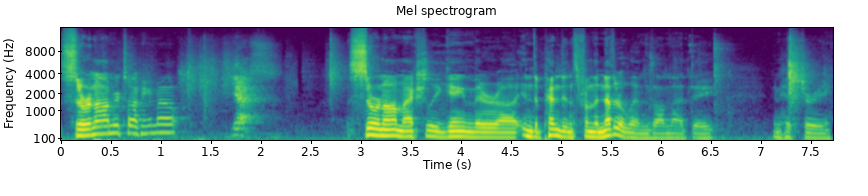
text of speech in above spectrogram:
Suriname. You're talking about? yes. Suriname actually gained their uh, independence from the Netherlands on that date in history.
